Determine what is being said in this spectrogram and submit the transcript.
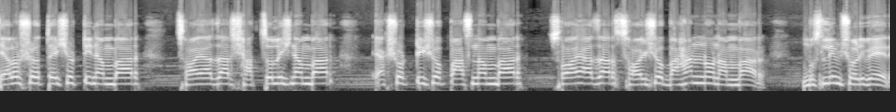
তেরোশো তেষট্টি নাম্বার, ছয় হাজার সাতচল্লিশ নাম্বার, একষট্টিশো পাঁচ নাম্বার, ছয় হাজার ছয়শো বাহান্ন নাম্বার মুসলিম শরীফের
